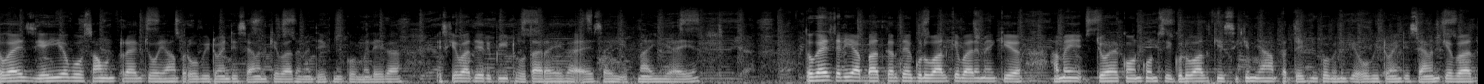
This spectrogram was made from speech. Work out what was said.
तो गाइज़ यही है वो साउंड ट्रैक जो यहाँ पर ओ बी ट्वेंटी सेवन के बाद हमें देखने को मिलेगा। इसके बाद ये रिपीट होता रहेगा, ऐसा ही इतना ही है ये। तो गैस चलिए आप बात करते हैं गुलवाल के बारे में कि हमें जो है कौन कौन सी गुलवाल की स्किन यहाँ पर देखने को मिलेगी ओ वी ट्वेंटी सेवन के बाद।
